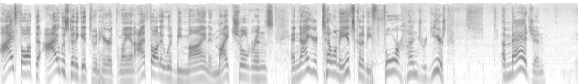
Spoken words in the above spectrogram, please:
I thought that I was going to get to inherit the land. I thought it would be mine and my children's, and now you're telling me it's going to be 400 years. Imagine, uh,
